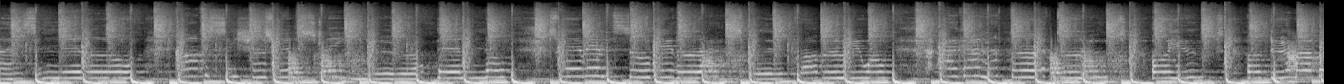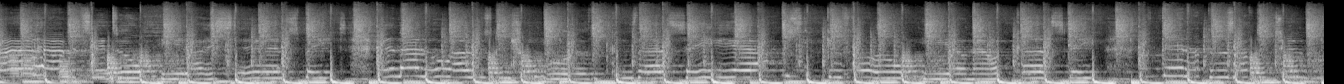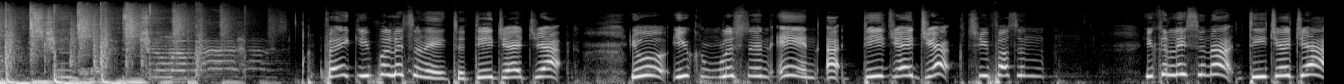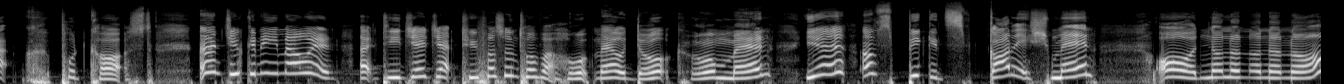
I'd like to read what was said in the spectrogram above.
listening to DJ Jack. You you can listen in at DJ Jack 2000. You can listen at DJ Jack podcast, and you can email in at djjack2012 at hotmail.com. Man, yeah, I'm speaking Scottish, man. Oh no no no no no!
